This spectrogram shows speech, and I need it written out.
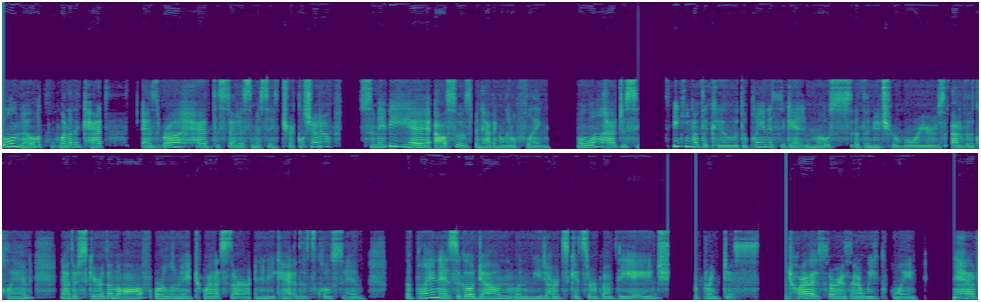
Little note, one of the cats, Ezra, had the status missing Trickle Shadow, so maybe he also has been having a little fling. Well, we'll have to see. Speaking of the coup, the plan is to get most of the neutral warriors out of the clan, either scare them off or eliminate Twilight Star and any cat that's close to him. The plan is to go down when Weedheart's kits are above the age apprentice. Twilight Star is at a weak point. Have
